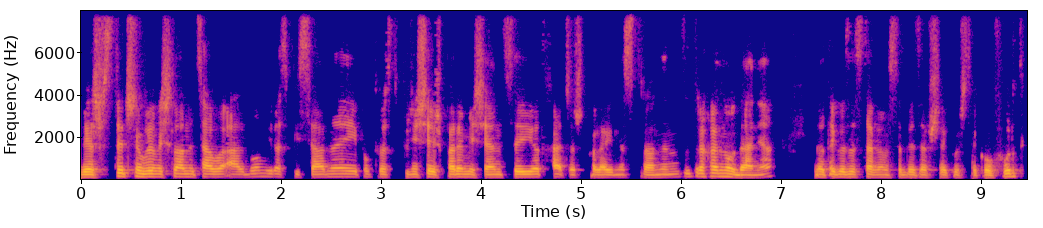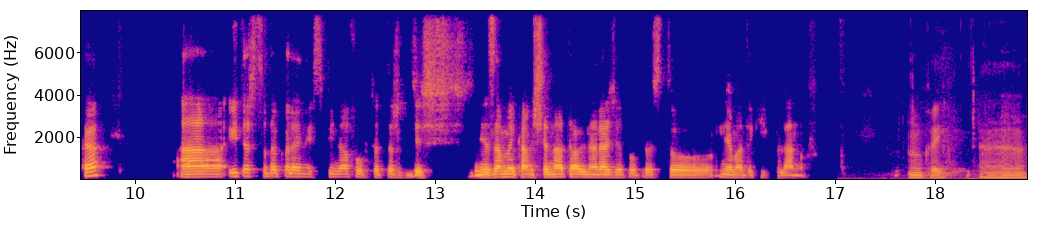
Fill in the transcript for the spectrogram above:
wiesz, w styczniu wymyślony cały album i rozpisany i po prostu później siedzisz parę miesięcy i odhaczasz kolejne strony, no to trochę nuda, nie? Dlatego zostawiam sobie zawsze jakąś taką furtkę. A, I też co do kolejnych spin-offów, to też gdzieś nie zamykam się na to, ale na razie po prostu nie ma takich planów. Okej. Okay.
